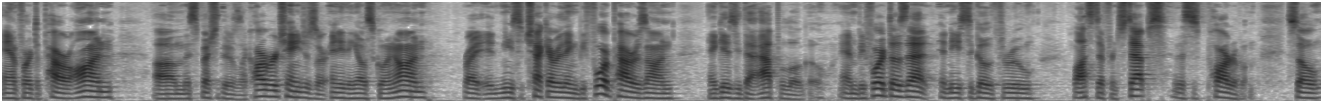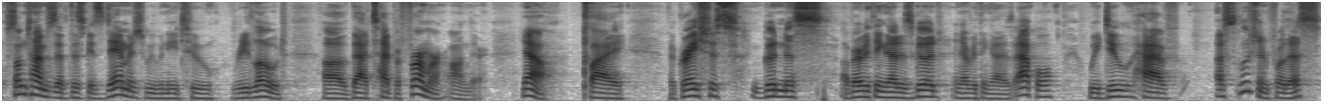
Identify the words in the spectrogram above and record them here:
and for it to power on, um, especially if there's like hardware changes or anything else going on, right? It needs to check everything before it powers on and gives you that Apple logo. And before it does that, it needs to go through lots of different steps. This is part of them. So sometimes if this gets damaged, we would need to reload uh, that type of firmware on there. Now, by the gracious goodness of everything that is good and everything that is Apple, we do have a solution for this.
